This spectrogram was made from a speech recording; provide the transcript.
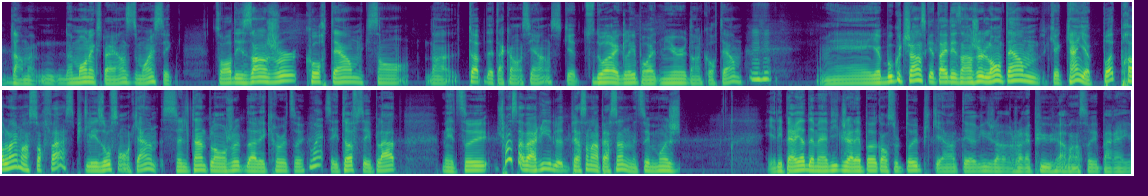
dans ma- de mon expérience du moins, c'est que tu vas avoir des enjeux court terme qui sont dans le top de ta conscience, que tu dois régler pour être mieux dans le court terme. Mhm. Mais il y a beaucoup de chances que tu aies des enjeux long terme, que quand il n'y a pas de problème en surface, puis que les eaux sont calmes, c'est le temps de plonger puis d'aller creux, tu sais. Ouais. C'est tough, c'est plate. Mais tu sais, je pense que ça varie là, de personne en personne, mais tu sais, moi, je- il y a des périodes de ma vie que j'allais pas consulter, puis qu'en théorie, j'aurais pu avancer pareil.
